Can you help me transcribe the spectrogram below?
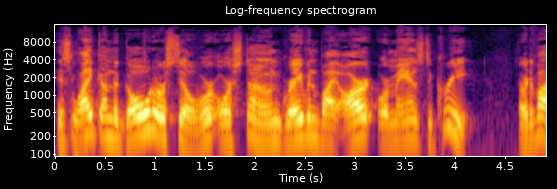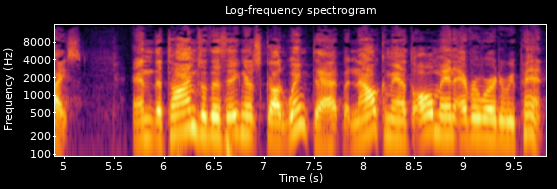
is like unto gold or silver or stone graven by art or man's decree or device. And the times of this ignorance God winked at, but now commandeth all men everywhere to repent,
